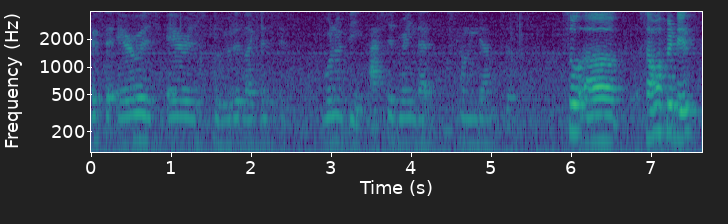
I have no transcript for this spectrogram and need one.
if the air is air is polluted like this, if, wouldn't it be acid rain that's coming down? So So uh, some of it is,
